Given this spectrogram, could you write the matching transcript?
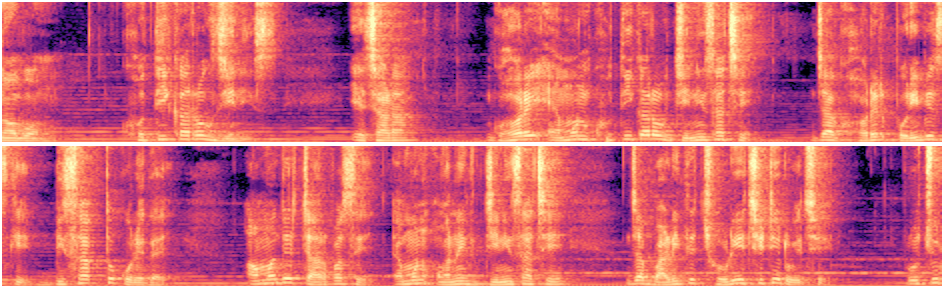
নবম, ক্ষতিকারক জিনিস। এছাড়া, ঘরে এমন ক্ষতিকারক জিনিস আছে যা ঘরের পরিবেশকে বিষাক্ত করে দেয়। আমাদের চারপাশে এমন অনেক জিনিস আছে যা বাড়িতে ছড়িয়ে ছিটিয়ে রয়েছে। প্রচুর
